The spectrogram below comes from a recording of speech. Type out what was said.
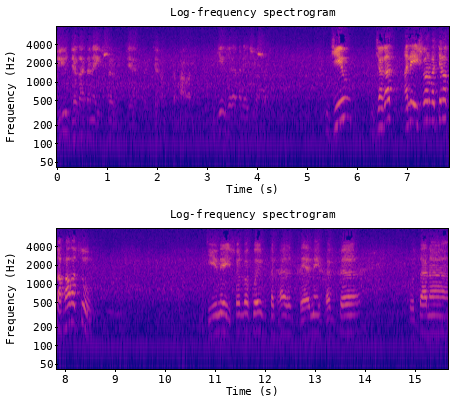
જીવ જગત અને ઈશ્વર વચ્ચેનો તફાવત. જીવ જગત અને ઈશ્વર જીવ જગત અને ઈશ્વર વચ્ચેનો તફાવત શું? જીવ ને ઈશ્વરમાં કોઈ તફાવત છે નહીં ફક્ત પોતાના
